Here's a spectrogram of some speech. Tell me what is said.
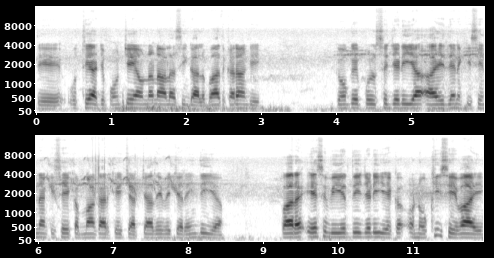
ਤੇ ਉੱਥੇ ਅੱਜ ਪਹੁੰਚੇ ਆ, ਉਹਨਾਂ ਨਾਲ ਅਸੀਂ ਗੱਲਬਾਤ ਕਰਾਂਗੇ। ਕਿਉਂਕਿ ਪੁਲਿਸ ਜਿਹੜੀ ਆ ਆਏ ਦਿਨ ਕਿਸੇ ਨਾ ਕਿਸੇ ਕੰਮਾਂ ਕਰਕੇ ਚਰਚਾ ਦੇ ਵਿੱਚ ਰਹਿੰਦੀ ਆ। ਪਰ ਇਸ ਵੀਰ ਦੀ ਜਿਹੜੀ ਇੱਕ ਅਨੋਖੀ ਸੇਵਾ ਏ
